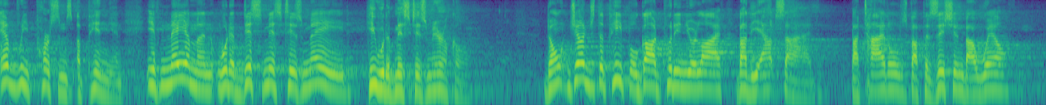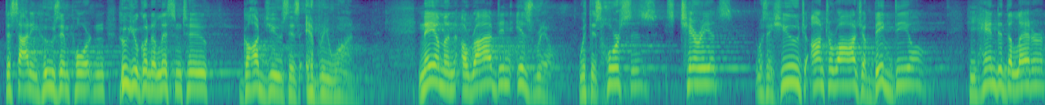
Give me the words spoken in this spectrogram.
every person's opinion. If Naaman would have dismissed his maid, he would have missed his miracle. Don't judge the people God put in your life by the outside, by titles, by position, by wealth, deciding who's important, who you're going to listen to. God uses everyone. Naaman arrived in Israel with his horses, his chariots. It was a huge entourage, a big deal. He handed the letter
